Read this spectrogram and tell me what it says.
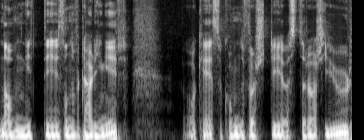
navngitt i sånne fortellinger Ok, så kom det først i Østerdals jul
